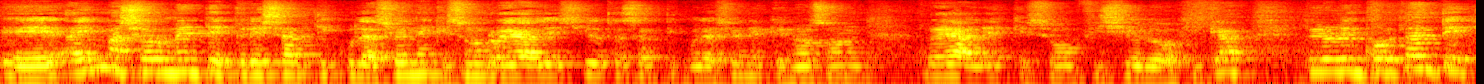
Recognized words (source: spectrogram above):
Eh, hay mayormente tres articulaciones que son reales y otras articulaciones que no son reales, que son fisiológicas, pero lo importante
